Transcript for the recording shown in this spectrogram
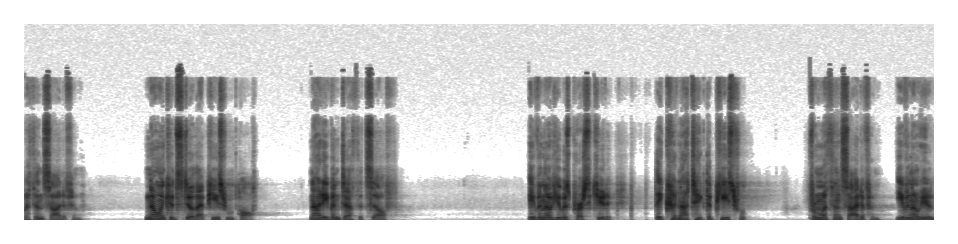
within inside of him. No one could steal that peace from Paul, not even death itself. Even though he was persecuted, they could not take the peace from, within inside of him. Even though he was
